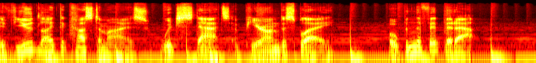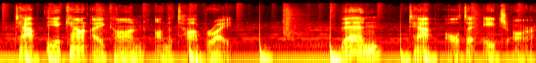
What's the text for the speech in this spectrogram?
If you'd like to customize which stats appear on display, open the Fitbit app. Tap the account icon on the top right. Then tap Alta HR.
